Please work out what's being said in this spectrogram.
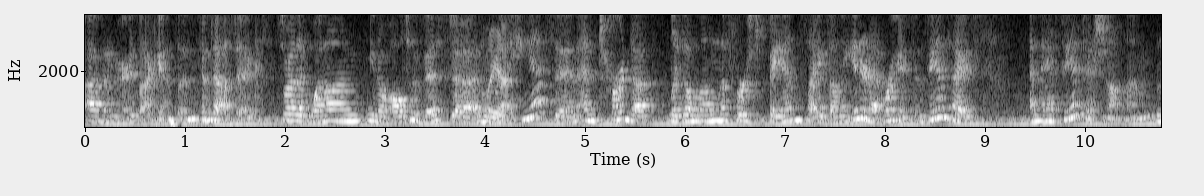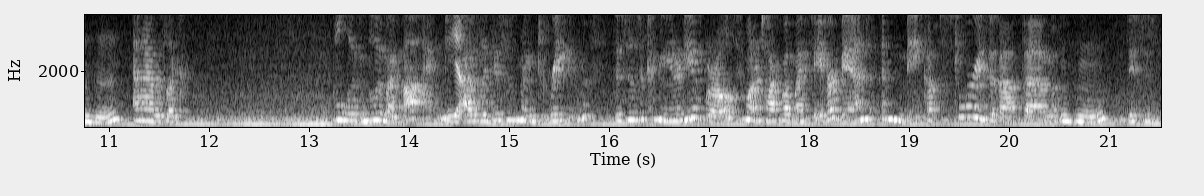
I'm gonna marry Zac Hanson. Fantastic. So I like went on, you know, Alta Vista and Oh was God. like Hanson and turned up like among the first fan sites on the internet were Hanson fan sites, and they had fan fiction on them. Mm-hmm. and I was like, blew, blew my mind. Yeah. I was like, this is my dream. This is a community of girls who want to talk about my favorite band and make up stories about them. Mm-hmm. This is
